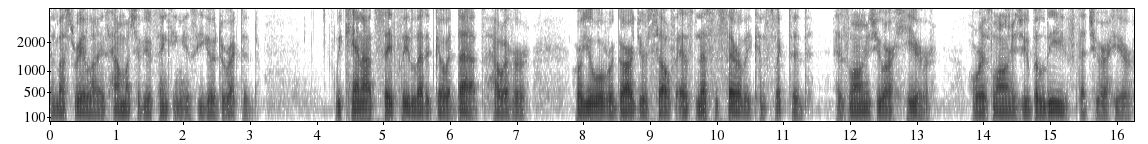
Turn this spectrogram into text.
and must realize how much of your thinking is ego-directed. We cannot safely let it go at that, however, or you will regard yourself as necessarily conflicted as long as you are here, or as long as you believe that you are here.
